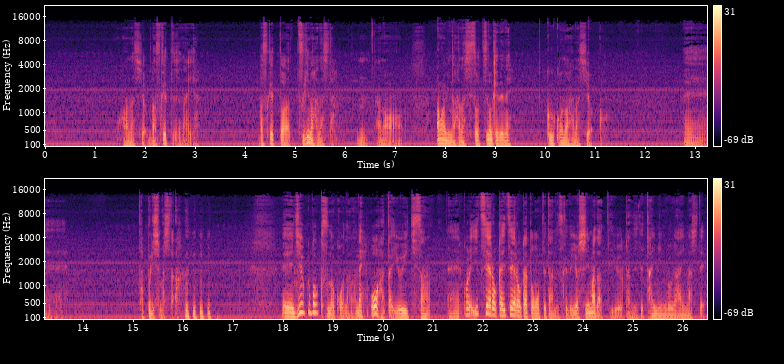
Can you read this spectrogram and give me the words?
ーお話を。バスケットじゃないや。バスケットは次の話だ。うんあのー奄美の話そっちのけでね。空港の話を。えーたっぷりしました。えージュークボックスのコーナーはね大畑雄一さん、えーこれいつやろうかいつやろうかと思ってたんですけどよし今だっていう感じでタイミングが合いまして、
